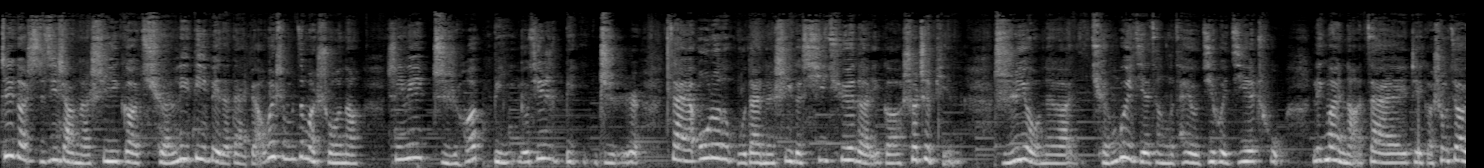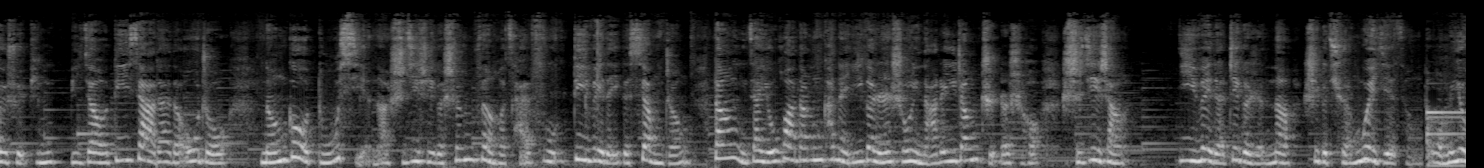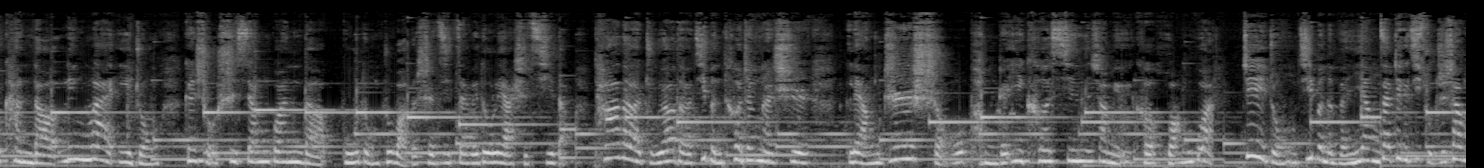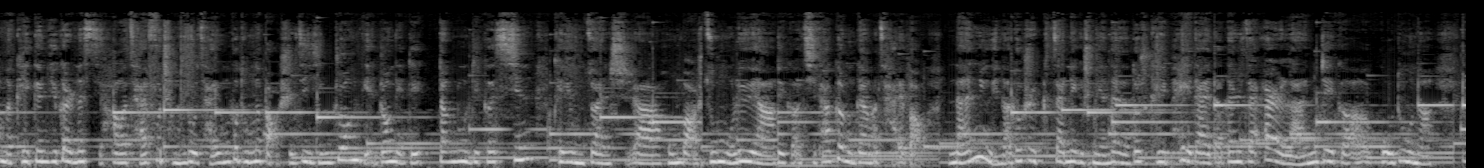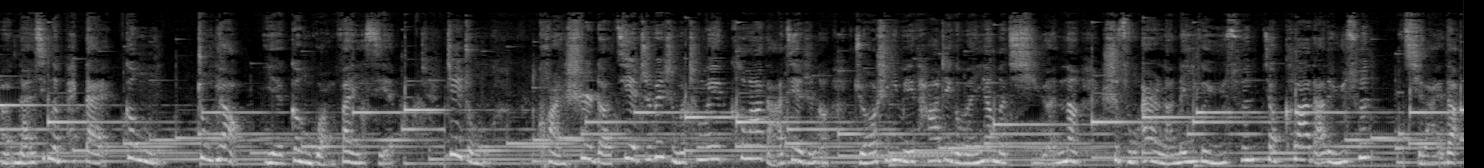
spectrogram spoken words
这个实际上呢是一个权力地位的代表。为什么这么说呢？是因为纸和笔，尤其是笔纸，在欧洲的古代呢是一个稀缺的一个奢侈品，只有那个权贵阶层的才有机会接触。另外呢，在这个受教育水平比较低下代的欧洲，能够读写呢，实际是一个身份和财富地位的一个象征。当你在油画当中看见一个人手里拿着一张纸的时候，实际上。意味着这个人呢是一个权贵阶层。我们又看到另外一种跟首饰相关的古董珠宝的设计，在维多利亚时期的，它的主要的基本特征呢是两只手捧着一颗心，上面有一颗皇冠。这种基本的纹样，在这个基础之上呢，可以根据个人的喜好和财富程度，采用不同的宝石进行装点。装点这当中这颗心，可以用钻石啊、红宝石、祖母绿啊，这个其他各种各样的财宝。男女呢，都是在那个年代呢，都是可以佩戴的。但是在爱尔兰这个国度呢，呃，男性的佩戴更重要，也更广泛一些。这种。款式的戒指为什么称为克拉达戒指呢？主要是因为它这个纹样的起源呢，是从爱尔兰的一个渔村叫克拉达的渔村起来的。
